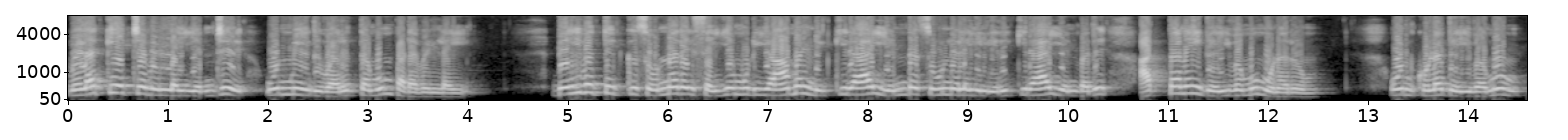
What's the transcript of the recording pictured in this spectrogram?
விளக்கேற்றவில்லை என்று உன் மீது வருத்தமும் படவில்லை. தெய்வத்திற்கு சொன்னதை செய்ய முடியாமல் நிற்கிறாய் எந்த சூழ்நிலையில் இருக்கிறாய் என்பது அத்தனை தெய்வமும் உணரும். உன் குல தெய்வமும்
